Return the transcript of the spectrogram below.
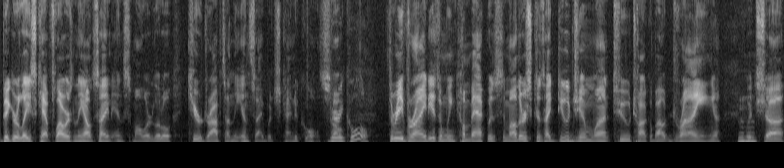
bigger lace cap flowers on the outside and smaller little teardrops on the inside, which is kind of cool. So, Very cool. Three varieties, and we can come back with some others because I do, Jim, want to talk about drying which uh,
